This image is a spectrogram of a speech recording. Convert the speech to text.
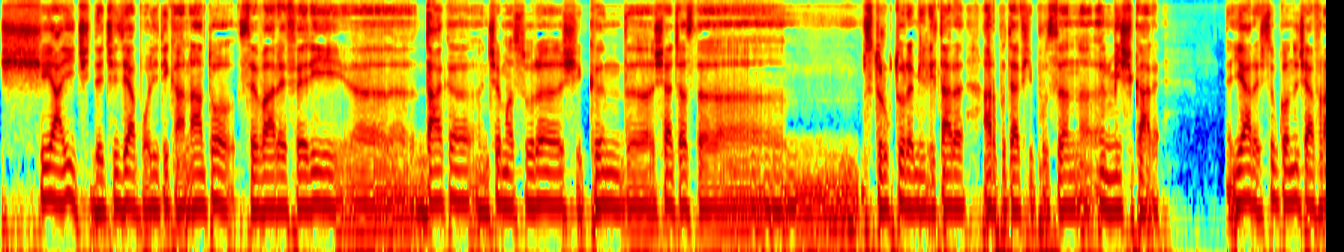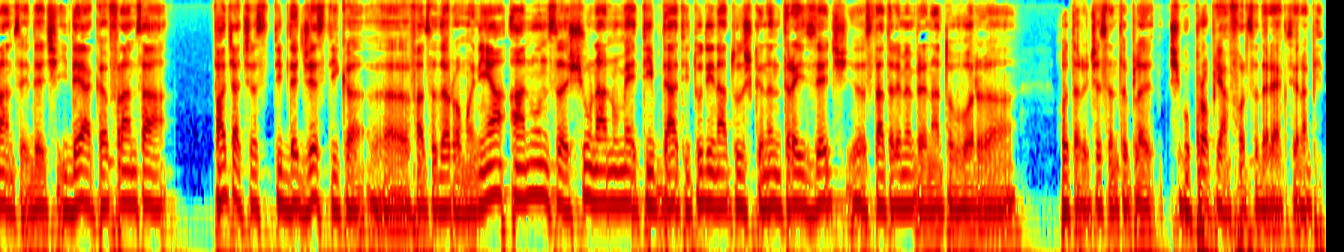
și aici decizia politică a NATO se va referi uh, dacă, în ce măsură și când uh, și această uh, structură militară ar putea fi pusă în, în mișcare. Iarăși, sub conducerea Franței. Deci, ideea că Franța face acest tip de gestică uh, față de România, anunță și un anume tip de atitudine atunci când în 30 statele membre NATO vor uh, hotărâ ce se întâmplă și cu propria forță de reacție rapid.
